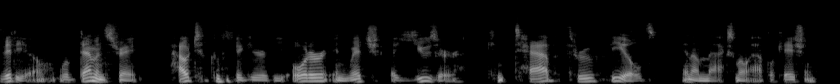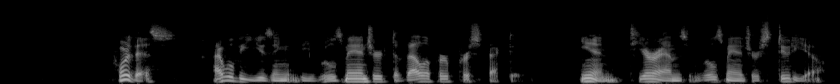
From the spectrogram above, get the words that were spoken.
video will demonstrate how to configure the order in which a user can tab through fields in a Maximo application. For this, I will be using the Rules Manager Developer Perspective in TRM's Rules Manager Studio.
